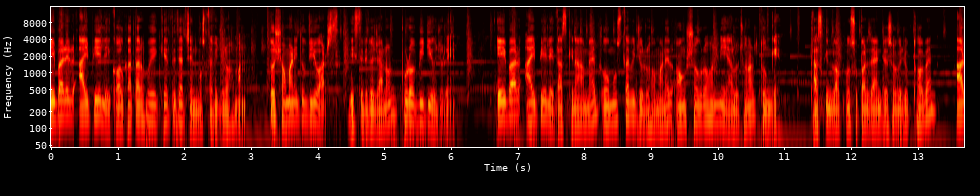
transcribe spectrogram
এইবারের আইপিএলে কলকাতার হয়ে খেলতে যাচ্ছেন মুস্তাফিজুর রহমান। তো সম্মানিত ভিউয়ার্স বিস্তারিত জানুন পুরো ভিডিও জুড়ে। এইবার আইপিএলে তাসকিন আহমেদ ও মুস্তাফিজুর রহমানের অংশগ্রহণ নিয়ে আলোচনার তুঙ্গে। তাসকিন লখনৌ সুপার জায়ান্টের সঙ্গে যুক্ত হবেন আর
